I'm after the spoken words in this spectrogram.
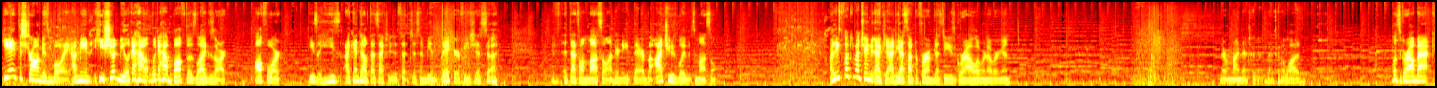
He ain't the strongest boy. I mean, he should be. Look at how look at how buff those legs are. All four. He's he's. I can't tell if that's actually just that just him being thick or if he's just uh, if, if that's all muscle underneath there. But I choose to believe it's muscle. Are these Pokemon trainers? Actually, I guess I'd prefer them just to use Growl over and over again. Never mind, that took a, that took a lot. Of... Let's Growl back.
